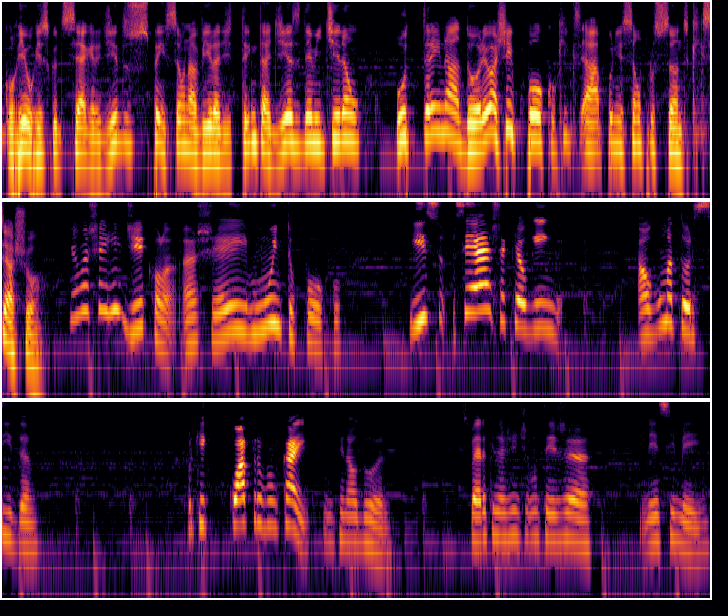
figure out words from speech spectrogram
corria o risco de ser agredidos. Suspensão na vila de 30 dias e demitiram o treinador, eu achei pouco a punição pro Santos. O que, que você achou? Eu achei ridícula. Achei muito pouco. Isso. Você acha que alguém. Alguma torcida. Porque quatro vão cair no final do ano. Espero que a gente não esteja nesse meio.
